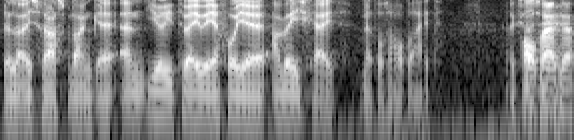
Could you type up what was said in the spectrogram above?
de luisteraars bedanken. En jullie twee weer voor je aanwezigheid. Net als altijd. En ik zou Altijd, zeggen, hè.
